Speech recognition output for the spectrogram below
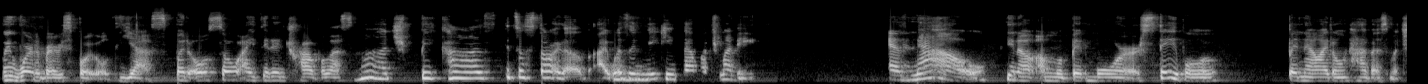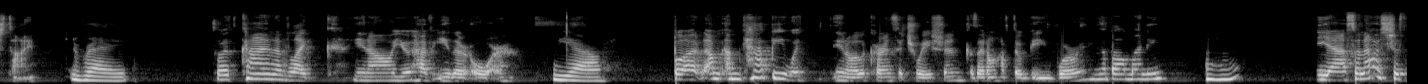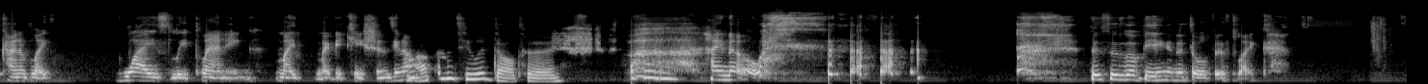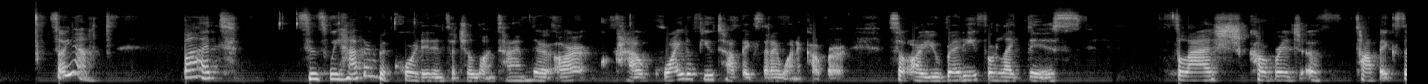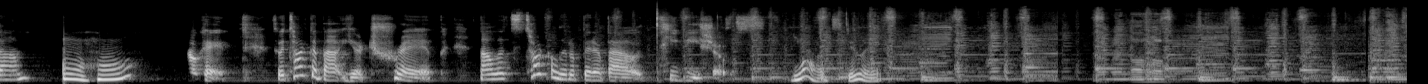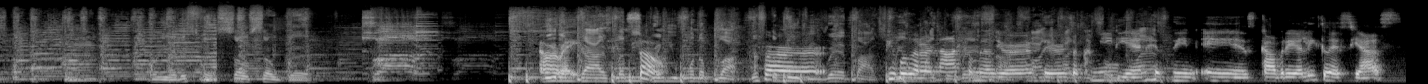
We were very spoiled, yes, but also I didn't travel as much because it's a startup. I wasn't mm-hmm. making that much money. And now, you know, I'm a bit more stable, but now I don't have as much time. Right. So it's kind of like, you know, you have either or. Yeah. But I'm, I'm happy with, you know, the current situation because I don't have to be worrying about money. Mm-hmm. Yeah. So now it's just kind of like wisely planning my, my vacations, you know? Welcome to adulthood. I know. this is what being an adult is like. So, yeah. But since we haven't recorded in such a long time, there are quite a few topics that I want to cover. So, are you ready for like this flash coverage of topics, um? Mm-hmm. Okay, so we talked about your trip. Now let's talk a little bit about TV shows. Yeah, let's do it. So so good. All right. Guys, let me so, bring you on the block. This for movie, Red Box. people that are not familiar, there's a comedian. His name is Gabriel Iglesias,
